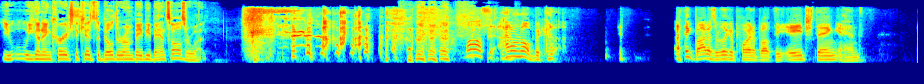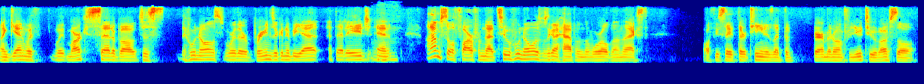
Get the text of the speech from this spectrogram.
you you going to encourage the kids to build their own baby bandsaws or what? Well, I don't know because I think Bob has a really good point about the age thing, and again with what Mark said about just who knows where their brains are going to be at at that age, and I'm so far from that too. Who knows what's going to happen in the world in the next? Well, if you say 13 is like the bare minimum for YouTube, I'm still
